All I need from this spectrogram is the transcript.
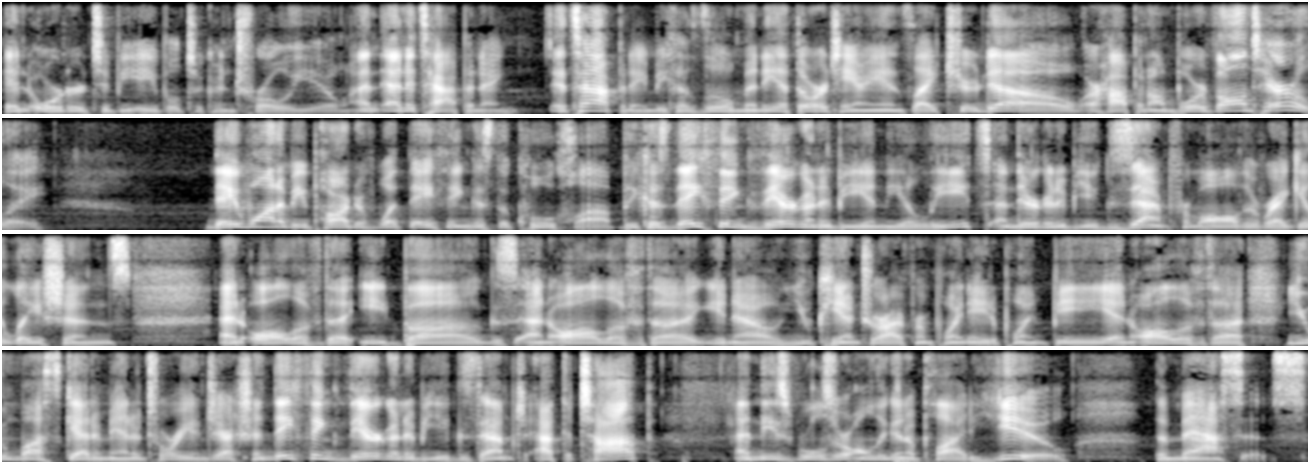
in order to be able to control you. And, and it's happening. It's happening because little mini authoritarians like Trudeau are hopping on board voluntarily. They want to be part of what they think is the cool club because they think they're going to be in the elites and they're going to be exempt from all the regulations and all of the eat bugs and all of the, you know, you can't drive from point A to point B and all of the you must get a mandatory injection. They think they're going to be exempt at the top and these rules are only going to apply to you, the masses.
